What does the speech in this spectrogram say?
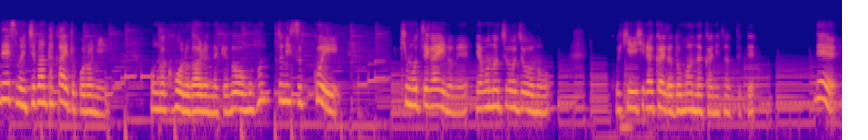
でその一番高いところに音楽ホールがあるんだけどもう本当にすっごい気持ちがいいのね。山の頂上のこう切り開かれたど真ん中に立ってて。で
